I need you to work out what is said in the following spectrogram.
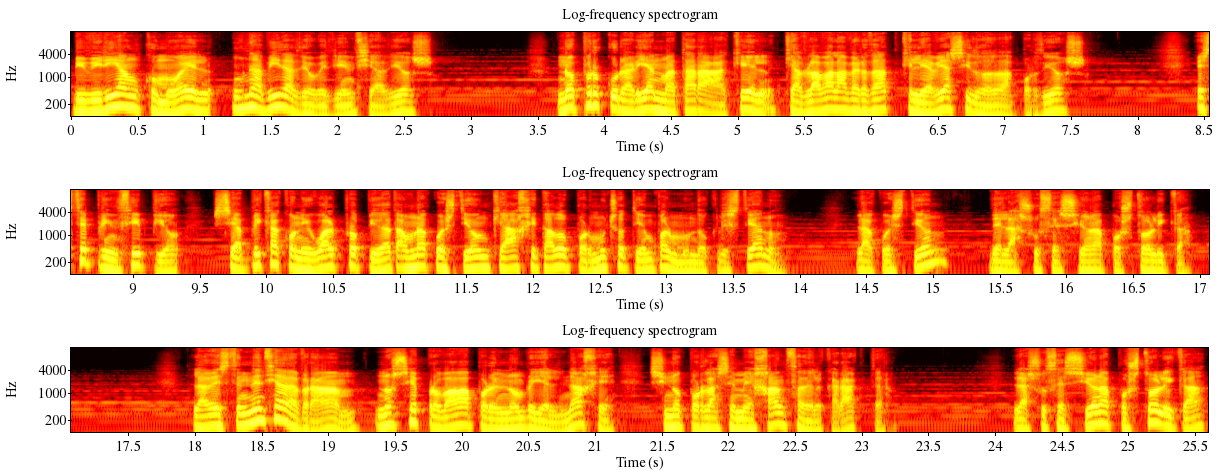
vivirían como él una vida de obediencia a Dios. No procurarían matar a aquel que hablaba la verdad que le había sido dada por Dios. Este principio se aplica con igual propiedad a una cuestión que ha agitado por mucho tiempo al mundo cristiano, la cuestión de la sucesión apostólica. La descendencia de Abraham no se probaba por el nombre y el linaje, sino por la semejanza del carácter. La sucesión apostólica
